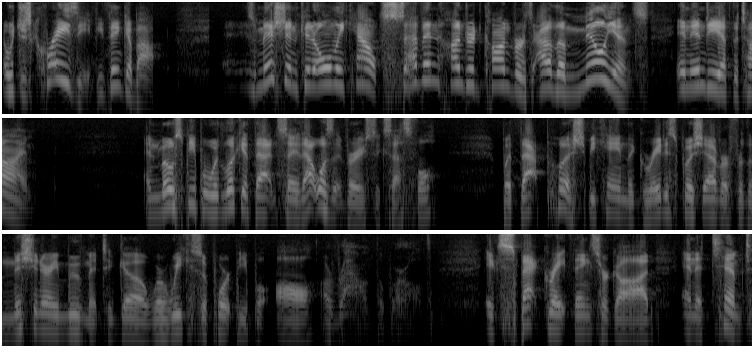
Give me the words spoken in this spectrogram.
which is crazy if you think about it. His mission could only count 700 converts out of the millions in India at the time. And most people would look at that and say, that wasn't very successful. But that push became the greatest push ever for the missionary movement to go where we can support people all around the world. Expect great things for God and attempt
